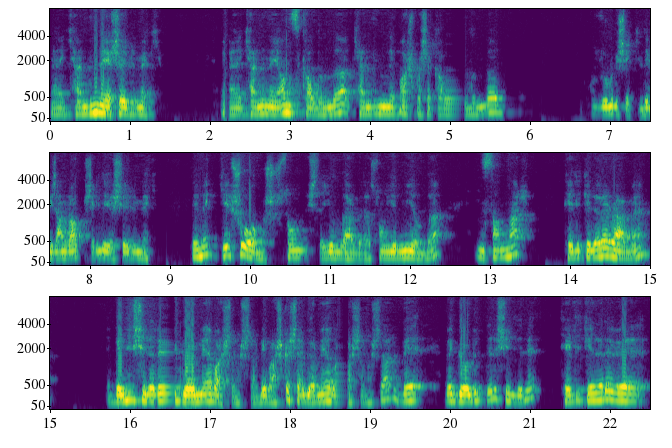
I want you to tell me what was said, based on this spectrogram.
Yani kendinle yaşayabilmek. Yani kendinle yalnız kaldığında, kendinle baş başa kaldığında huzurlu bir şekilde, vicdan rahat bir şekilde yaşayabilmek. Demek ki şu olmuş son işte yıllarda, son 20 yılda insanlar tehlikelere rağmen belli şeyleri görmeye başlamışlar. Bir başka şeyler görmeye başlamışlar ve ve gördükleri şeyleri tehlikelere ve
